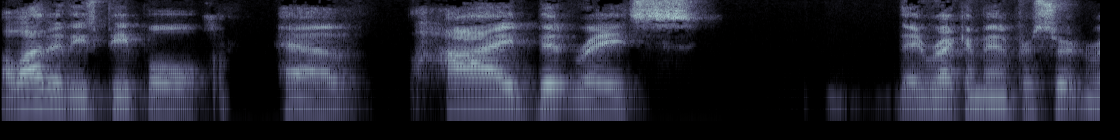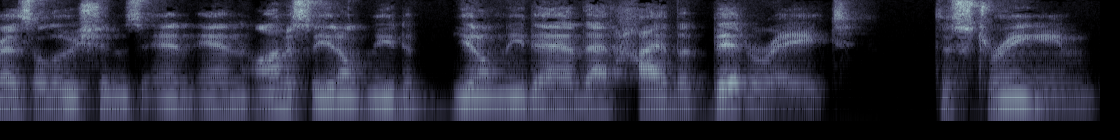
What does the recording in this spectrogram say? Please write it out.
a lot of these people have high bit rates they recommend for certain resolutions. And and honestly you don't need to you don't need to have that high of a bit rate to stream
